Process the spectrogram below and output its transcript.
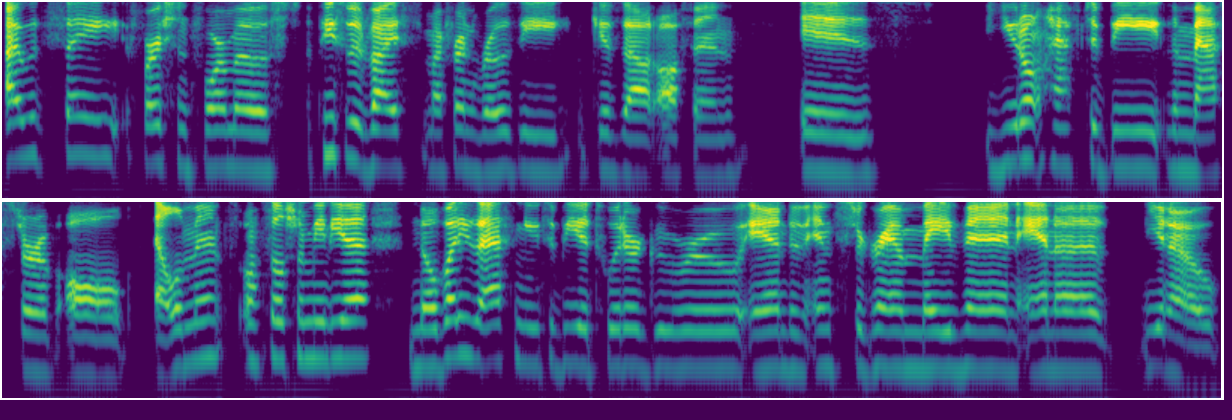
I would say, first and foremost, a piece of advice my friend Rosie gives out often is you don't have to be the master of all elements on social media. Nobody's asking you to be a Twitter guru and an Instagram maven and a, you know,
